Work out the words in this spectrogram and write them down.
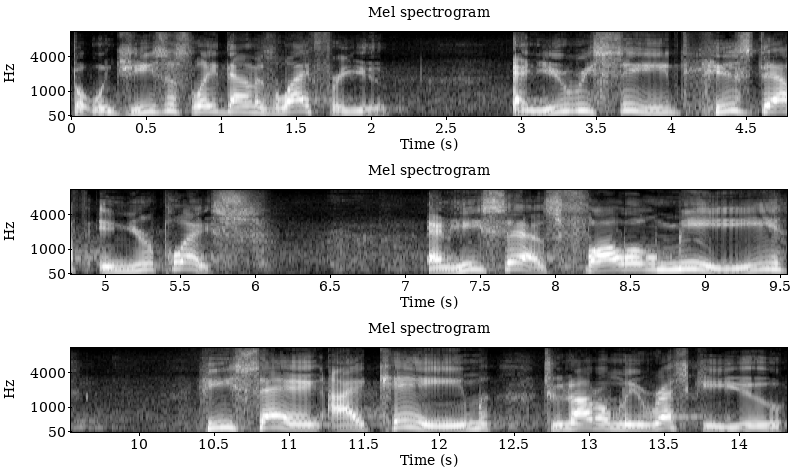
But when Jesus laid down His life for you, and you received His death in your place, and He says, Follow me He's saying, I came to not only rescue you,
